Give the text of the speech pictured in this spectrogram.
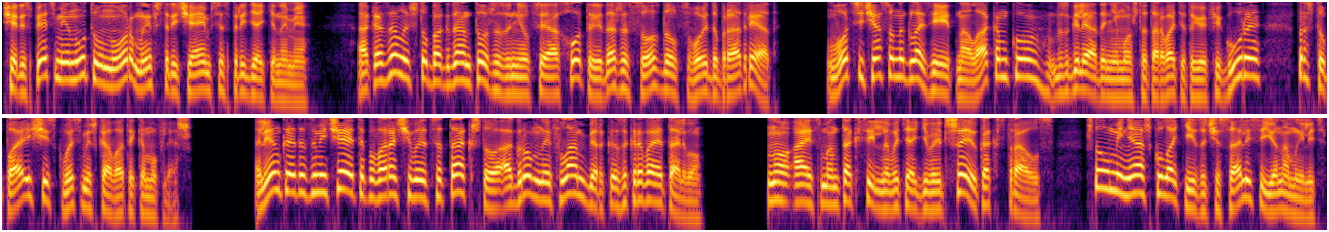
Через пять минут у Нор мы встречаемся с Придякинами. Оказалось, что Богдан тоже занялся охотой и даже создал свой доброотряд. Вот сейчас он и глазеет на лакомку, взгляда не может оторвать от ее фигуры, проступающей сквозь мешковатый камуфляж. Ленка это замечает и поворачивается так, что огромный фламберг закрывает Альву. Но Айсман так сильно вытягивает шею, как страус, что у меня аж кулаки зачесались ее намылить.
